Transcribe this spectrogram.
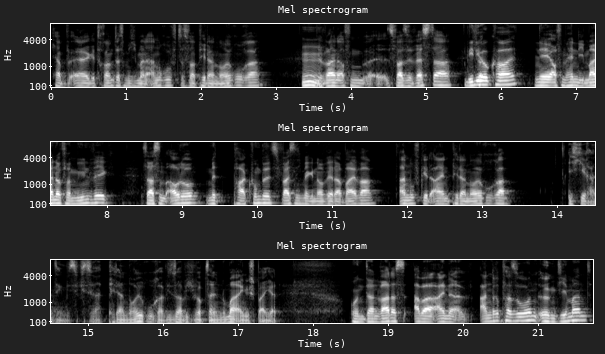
Ich habe äh, geträumt, dass mich jemand anruft. Das war Peter Neururer. Wir waren auf dem, es war Silvester. Videocall? Nee, auf dem Handy. Meinhofer Mühlenweg. Saß im Auto mit ein paar Kumpels. Ich weiß nicht mehr genau, wer dabei war. Anruf geht ein, Peter Neururer. Ich gehe ran und denke mir, wieso hat Peter Neururer? Wieso habe ich überhaupt seine Nummer eingespeichert? Und dann war das aber eine andere Person, irgendjemand,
